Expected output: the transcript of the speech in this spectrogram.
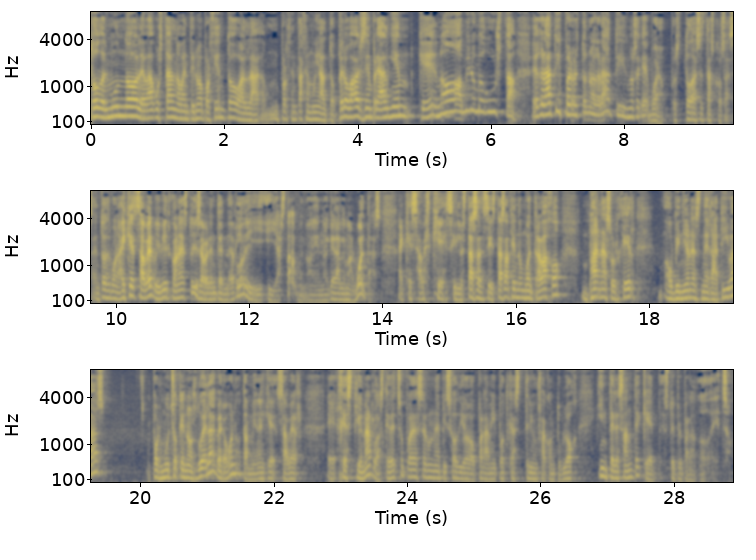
Todo el mundo le va a gustar el 99% o a un porcentaje muy alto, pero va a haber siempre alguien que no, a mí no me gusta es gratis, pero esto no es gratis, no sé qué. Bueno, pues todas estas cosas. Entonces, bueno, hay que saber vivir con esto y saber entenderlo y, ya está. no hay que darle más vueltas. Hay que saber que si, lo estás, si estás haciendo un buen trabajo, van a surgir opiniones negativas por mucho que nos duela, pero bueno, también hay que saber eh, gestionarlas, que de hecho puede ser un episodio para mi podcast Triunfa con tu blog interesante que estoy preparando de hecho.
